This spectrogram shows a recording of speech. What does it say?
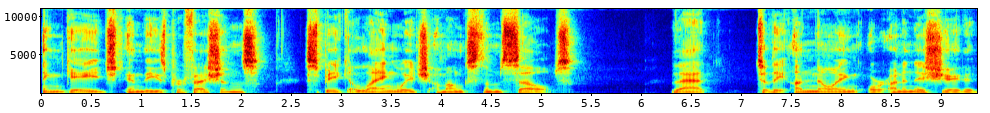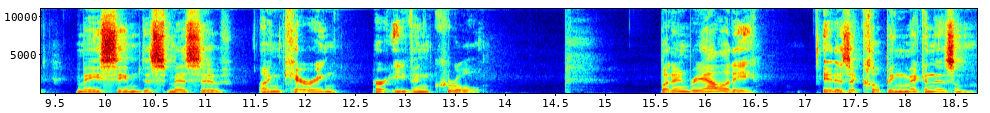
engaged in these professions speak a language amongst themselves that to the unknowing or uninitiated may seem dismissive, uncaring, or even cruel. But in reality, it is a coping mechanism.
